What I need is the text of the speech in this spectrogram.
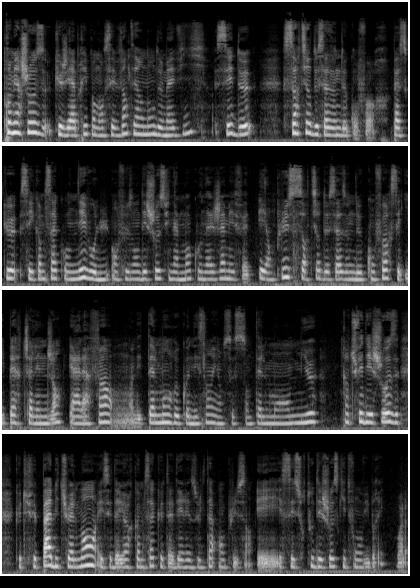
Première chose que j'ai appris pendant ces 21 ans de ma vie, c'est de sortir de sa zone de confort. Parce que c'est comme ça qu'on évolue en faisant des choses finalement qu'on n'a jamais faites. Et en plus, sortir de sa zone de confort, c'est hyper challengeant. Et à la fin, on en est tellement reconnaissant et on se sent tellement mieux quand tu fais des choses que tu fais pas habituellement et c'est d'ailleurs comme ça que tu as des résultats en plus hein. et c'est surtout des choses qui te font vibrer voilà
